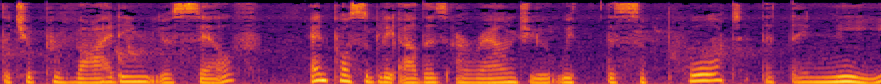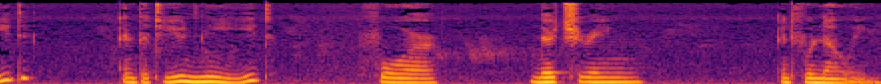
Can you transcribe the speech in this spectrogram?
that you're providing yourself and possibly others around you with the support that they need and that you need for nurturing, and for knowing.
